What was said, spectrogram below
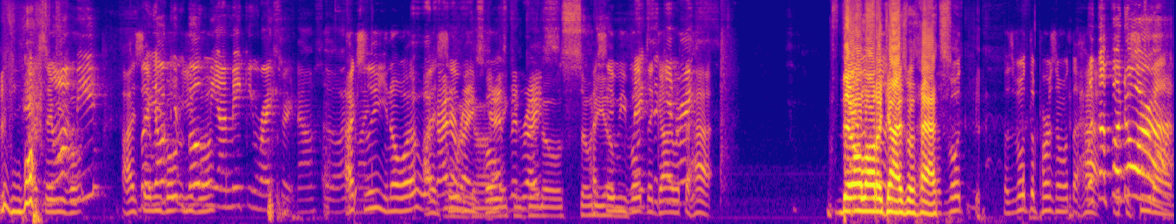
I what? say we Not vote. me, I say but y'all vote can Eva. vote me. I'm making rice right now, so I Actually, mind. you know what? What I kind say of we rice? Vote. Jasmine rice? good old I say we vote the guy Mexican with the hat. There are a lot of guys with Let's hats. vote. Let's vote the person with the hat. the fedora!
